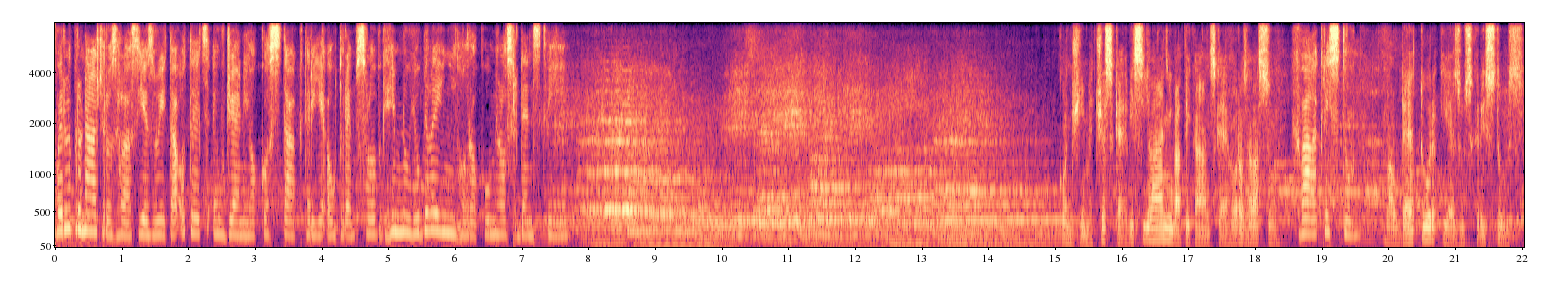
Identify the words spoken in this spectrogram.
Uvedl pro náš rozhlas jezuita otec Eugenio Costa, který je autorem slov k hymnu jubilejního roku milosrdenství. Končíme české vysílání vatikánského rozhlasu. Chvála Kristu. Laudetur Jezus Christus.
